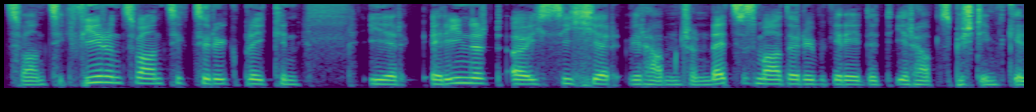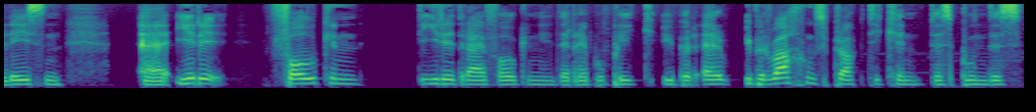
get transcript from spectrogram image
2024 zurückblicken. Ihr erinnert euch sicher, wir haben schon letztes Mal darüber geredet, ihr habt es bestimmt gelesen, äh, ihre Folgen, ihre drei Folgen in der Republik über äh, Überwachungspraktiken des Bundes.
